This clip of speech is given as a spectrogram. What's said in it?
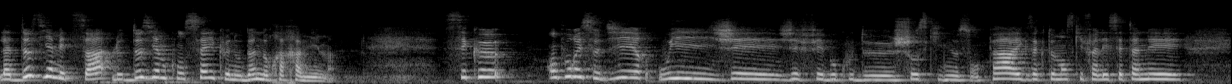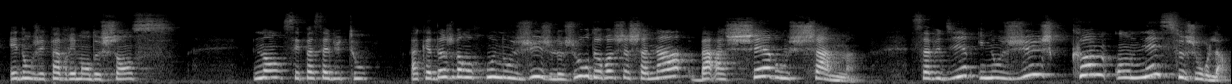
La deuxième etza, le deuxième conseil que nous donnent nos chachamim, c'est que on pourrait se dire, oui, j'ai fait beaucoup de choses qui ne sont pas exactement ce qu'il fallait cette année, et donc j'ai pas vraiment de chance. Non, c'est pas ça du tout. Akadosh Baruch nous juge le jour de Rosh Hashanah, Ba'asher ou Sham. Ça veut dire, il nous juge comme on est ce jour-là.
